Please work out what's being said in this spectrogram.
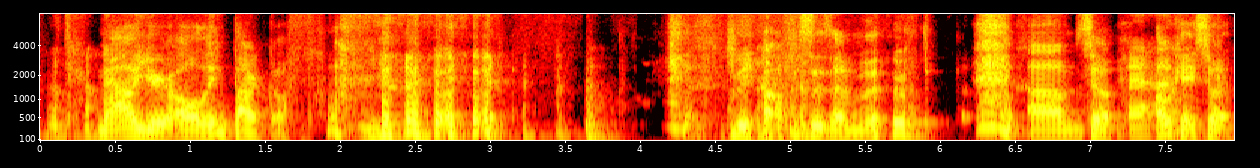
Now you're all in Tarkov. the offices have moved. Um, so Uh, okay, so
